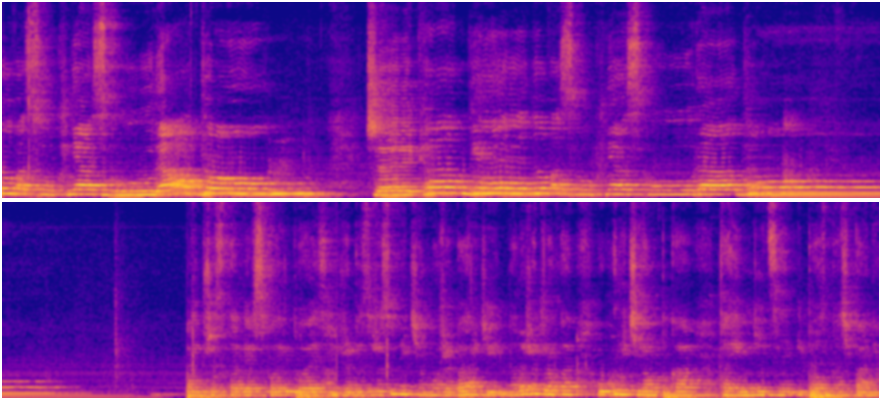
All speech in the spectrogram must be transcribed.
nowa suknia skóra dom Czeka mnie nowa suknia skóra dom Pani przedstawia w swojej poezji, żeby zrozumieć ją może bardziej, należy trochę uchylić rąbka tajemnicy i poznać Panią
